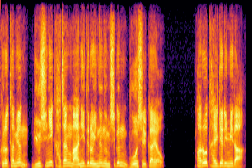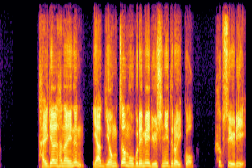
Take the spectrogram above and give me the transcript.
그렇다면 류신이 가장 많이 들어있는 음식은 무엇일까요? 바로 달걀입니다. 달걀 하나에는 약 0.5g의 류신이 들어있고 흡수율이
